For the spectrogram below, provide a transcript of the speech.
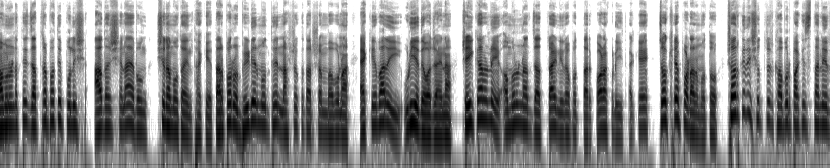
অমরনাথে যাত্রাপথে পুলিশ আধা সেনা এবং সেনা মোতায়েন থাকে। তারপরও ভিড়ের মধ্যে নাশকতার সম্ভাবনা একেবারেই উড়িয়ে দেওয়া যায় না। সেই কারণে অমরনাথ যাত্রায় নিরাপত্তার কড়াকড়ি থাকে চোখে পড়ার মতো। সরকারি সূত্রের খবর, পাকিস্তানের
